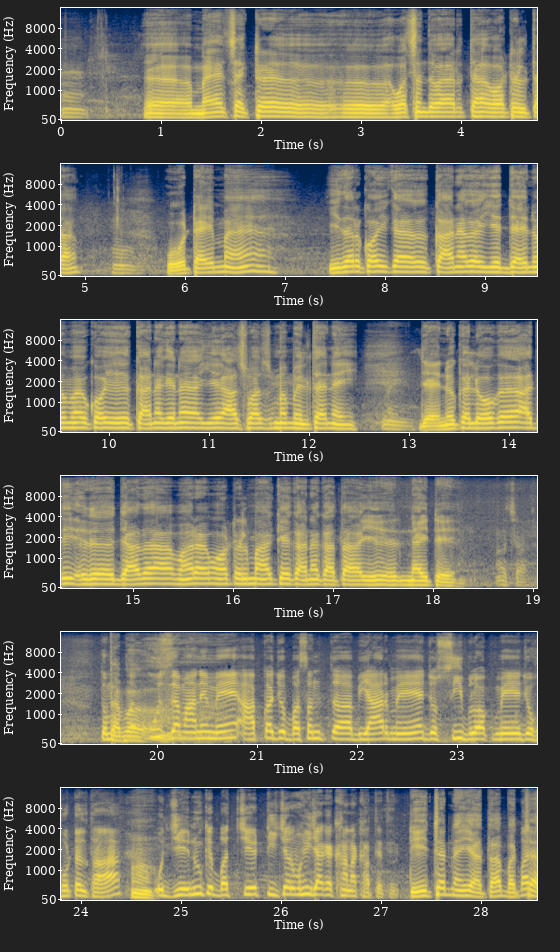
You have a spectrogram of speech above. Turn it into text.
हाँ। मैं सेक्टर वसंत विहार था होटल था। हाँ। वो टाइम में इधर कोई का- खाना का ये जैनों में कोई खाना गीना ये आसपास में मिलता नहीं। नहीं। जैनों के लोग आदि ज़्यादा हमारा होटल में आके खाना खाता है ये नाइट है। अच्छा। तो तब- मतलब उस जमाने में आपका जो बसंत बिहार में जो सी ब्लॉक में जो होटल था हम्म। वो जेनू के बच्चे टीचर वहीं जाके खाना खाते थे? टीचर नहीं आता बच्चा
